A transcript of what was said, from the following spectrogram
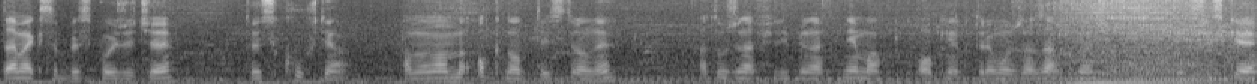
tam jak sobie spojrzycie, to jest kuchnia. A my mamy okno od tej strony. A tu, że na Filipinach nie ma okien, które można zamknąć, to wszystkie,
